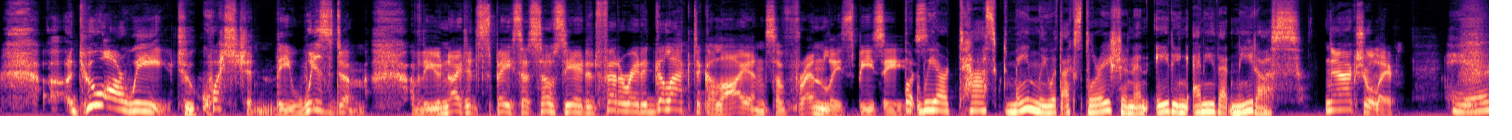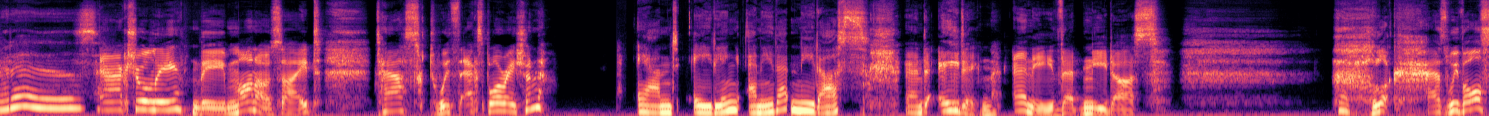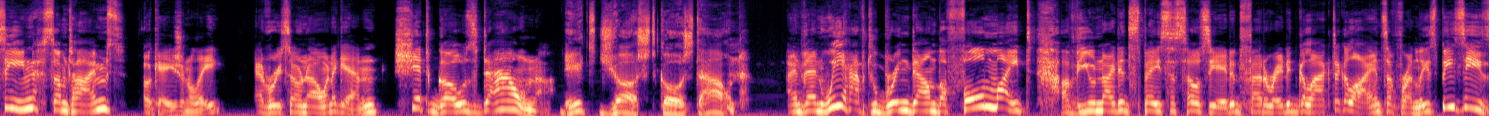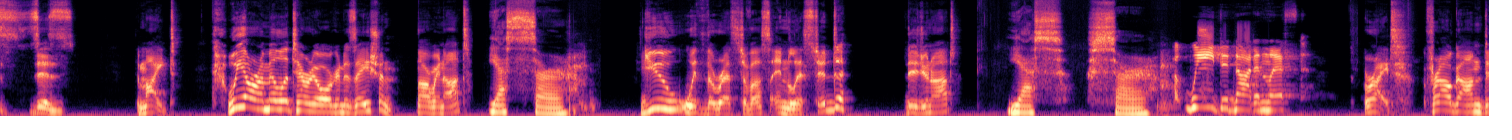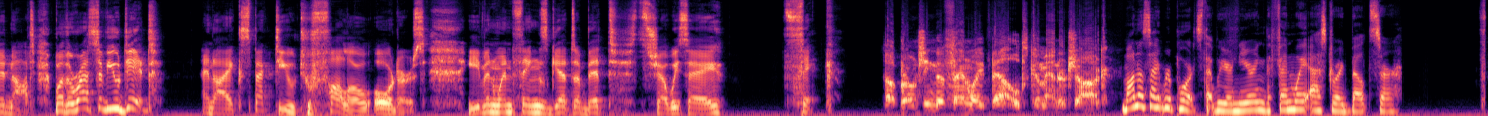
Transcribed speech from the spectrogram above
uh, who are we to question the wisdom of the United Space Associated Federated Galactic Alliance of Friendly Species? But we are tasked mainly with exploration and aiding any that need us. Actually, Here it is. actually, the monocyte, tasked with exploration And aiding any that need us. and aiding any that need us. Look, as we've all seen, sometimes, occasionally, every so now and again, shit goes down. It just goes down. And then we have to bring down the full might of the United Space Associated Federated Galactic Alliance of Friendly Species. Might. We are a military organization, are we not? Yes, sir. You, with the rest of us, enlisted, did you not? Yes, sir. We did not enlist. Right. Fraugon did not, but the rest of you did. And I expect you to follow orders, even when things get a bit, shall we say, thick. Approaching the Fenway Belt, Commander Chalk. Monocyte reports that we are nearing the Fenway asteroid belt, sir.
